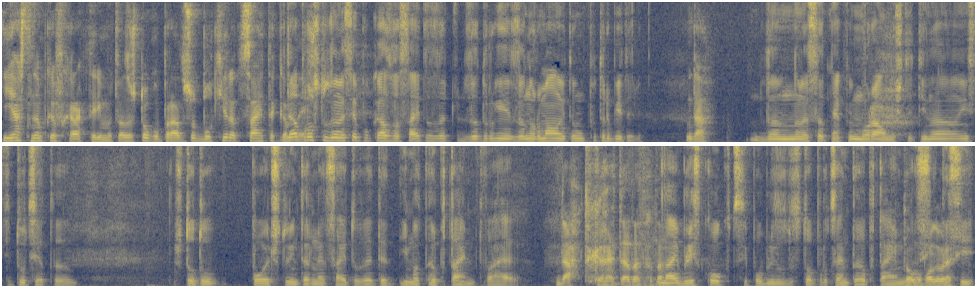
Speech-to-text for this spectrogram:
И аз не знам какъв характер има това. Защо го правят? Защото блокират сайта към да, нещо. просто да не се показва сайта за, за други, за нормалните му потребители. Да. Да нанесат някакви морални щети на институцията, защото повечето интернет сайтове те имат uptime. Това е Да, така е, да, да, да. Най-близко, колкото си по-близо до 100% uptime, Толкова да си, да, си,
